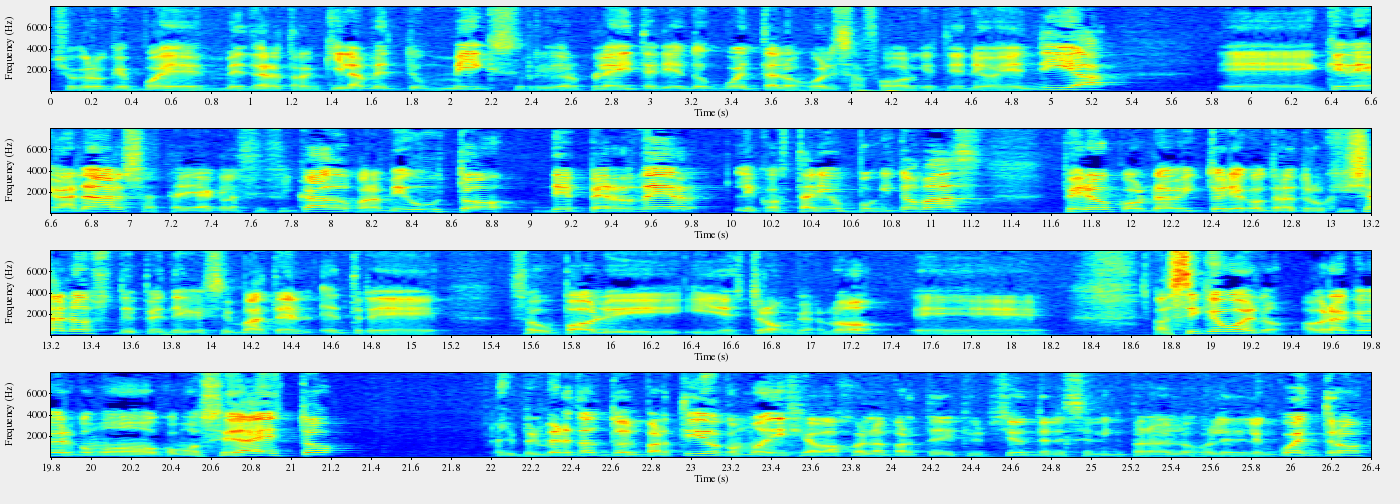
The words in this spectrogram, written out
Yo creo que puede meter tranquilamente un mix River Plate teniendo en cuenta los goles a favor que tiene hoy en día. Eh, que de ganar ya estaría clasificado para mi gusto. De perder le costaría un poquito más. Pero con una victoria contra Trujillanos depende que se maten entre Sao Paulo y, The Stronger, ¿no? Eh, así que bueno, habrá que ver cómo, cómo se da esto. El primer tanto del partido, como dije abajo en la parte de descripción, tenés el link para ver los goles del encuentro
